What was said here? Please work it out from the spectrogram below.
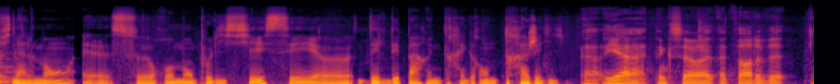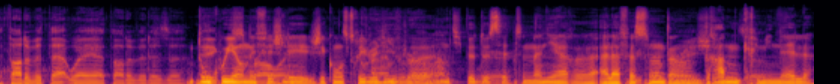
Finalement, euh, ce roman policier, c'est euh, dès le départ une très grande tragédie. Uh, donc oui, en effet, j'ai construit le livre un petit peu de cette manière, euh, à la façon d'un drame criminel.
